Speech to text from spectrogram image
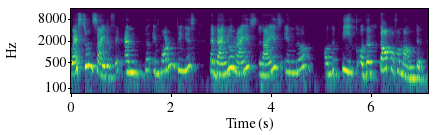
western side of it, and the important thing is that Bangalore lies, lies in the on the peak or the top of a mountain,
